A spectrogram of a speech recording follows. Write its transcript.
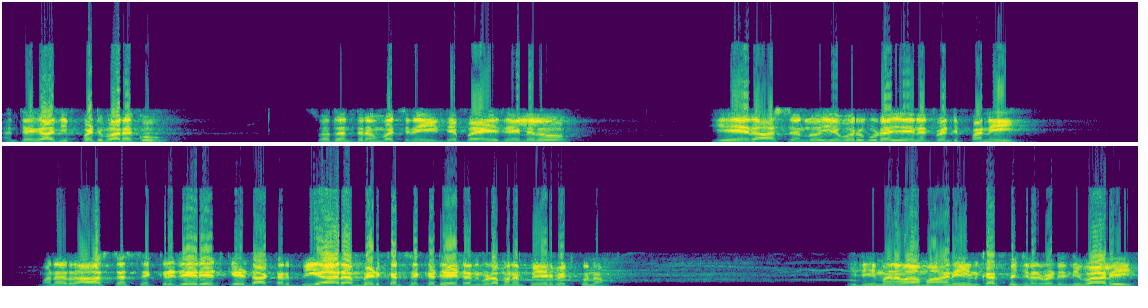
అంతేకాదు ఇప్పటి వరకు స్వతంత్రం వచ్చిన ఈ డెబ్బై ఐదేళ్ళలో ఏ రాష్ట్రంలో ఎవరు కూడా చేయనటువంటి పని మన రాష్ట్ర సెక్రటేరియట్కే doctor B R Ambedkar secretariat అని కూడా మనం పేరు పెట్టుకున్నాం. ఇది మనం ఆ మహనీయుని కల్పించినటువంటి నివాళి.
